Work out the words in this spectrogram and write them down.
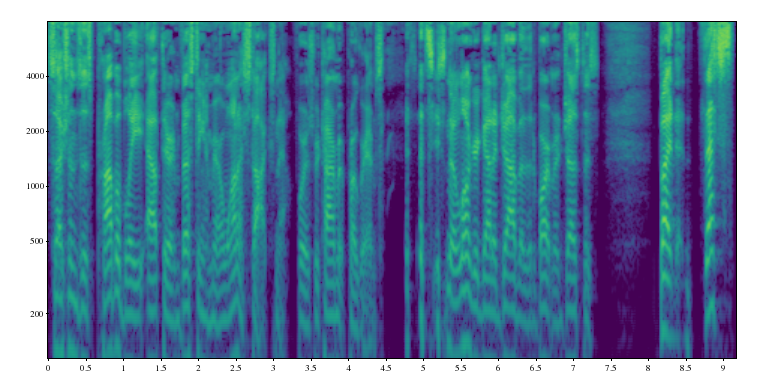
Sessions is probably out there investing in marijuana stocks now for his retirement programs since he's no longer got a job at the Department of Justice. But that's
